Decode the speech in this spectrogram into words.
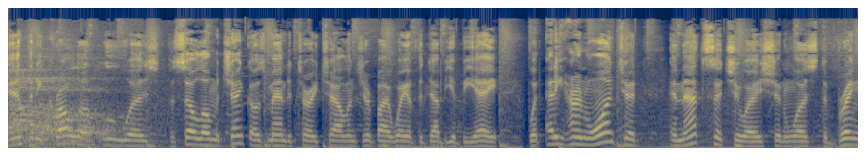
Anthony Crolla, who was Vasil Lomachenko's mandatory challenger by way of the WBA. What Eddie Hearn wanted in that situation was to bring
